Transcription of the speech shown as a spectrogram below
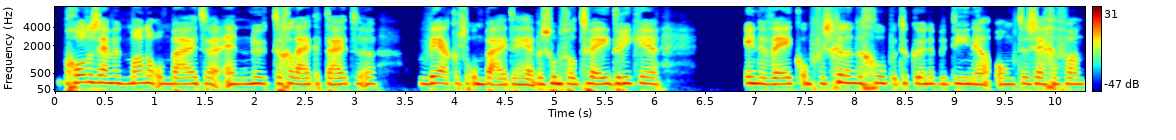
begonnen zijn met mannen ontbijten en nu tegelijkertijd werkers ontbijten hebben. Soms wel twee, drie keer in de week om verschillende groepen te kunnen bedienen. Om te zeggen van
